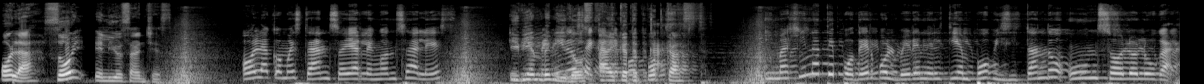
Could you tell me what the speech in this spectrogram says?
Hola, soy Elio Sánchez. Hola, ¿cómo están? Soy Arlen González. Y, bienvenidos, a Ecate Podcast. Imagínate poder volver en el tiempo visitando un solo lugar.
